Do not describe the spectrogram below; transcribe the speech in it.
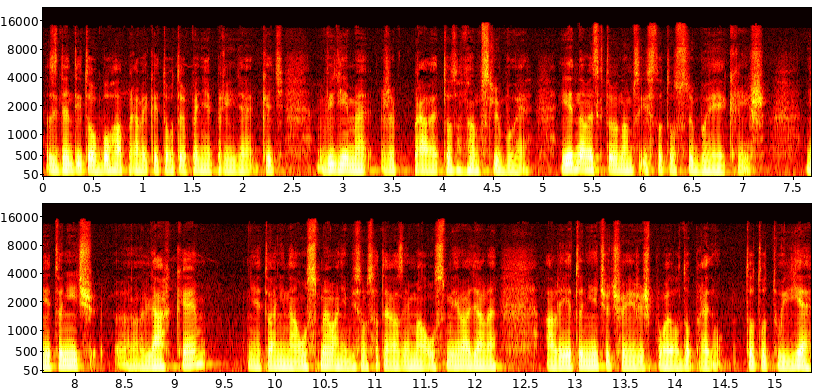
s identitou Boha práve keď to utrpenie príde, keď vidíme, že práve toto nám sľubuje. Jedna vec, ktorú nám s istotou sľubuje, je kríž. Nie je to nič e, ľahké, nie je to ani na úsmev, ani by som sa teraz nemal usmievať, ale, ale je to niečo, čo Ježiš povedal dopredu. Toto tu je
